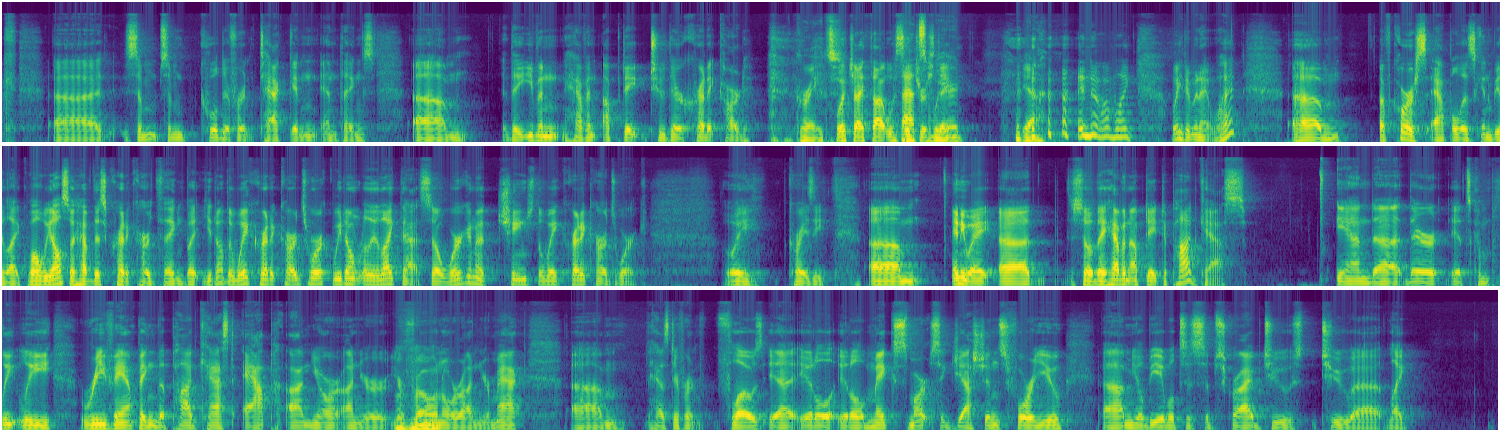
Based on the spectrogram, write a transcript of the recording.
uh, some some cool different tech and and things. Um, they even have an update to their credit card, Great. which I thought was That's interesting. weird. Yeah. I know. I'm like, wait a minute, what? Um, of course Apple is going to be like, well, we also have this credit card thing, but you know the way credit cards work, we don't really like that, so we're going to change the way credit cards work. Oy, crazy. Um, anyway, uh, so they have an update to podcasts and uh, they're it's completely revamping the podcast app on your on your your phone or on your Mac. Um, has different flows. Uh, it'll it'll make smart suggestions for you. Um, you'll be able to subscribe to to uh, like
